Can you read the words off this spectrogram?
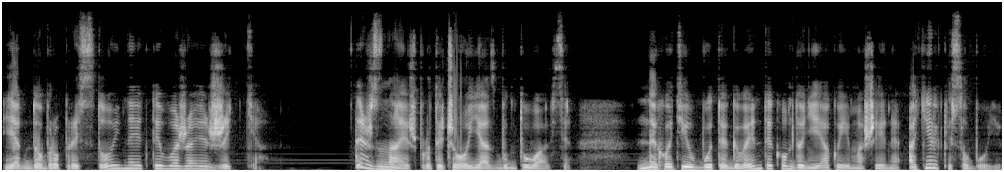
як добропристойне, як ти вважаєш, життя. Ти ж знаєш, проти чого я збунтувався. Не хотів бути гвинтиком до ніякої машини, а тільки собою.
